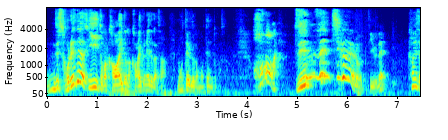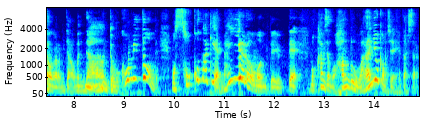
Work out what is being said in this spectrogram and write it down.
でそれでいいとか可愛いとか可愛くねえとかさモテるとかモテんとかさはあ全然違うやろっていうね。神様から見たら「お前なんどこ見とん?」って。もうそこだけや。ないやろもんって言ってもう神様も半分笑いようかもしれん下手したら。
